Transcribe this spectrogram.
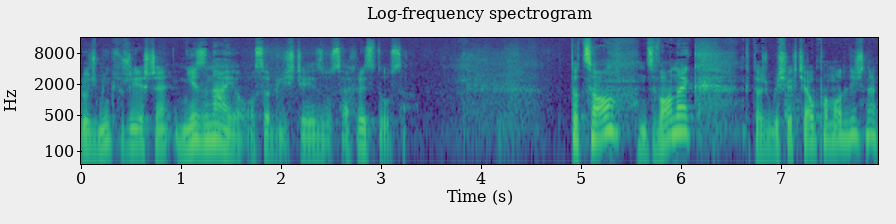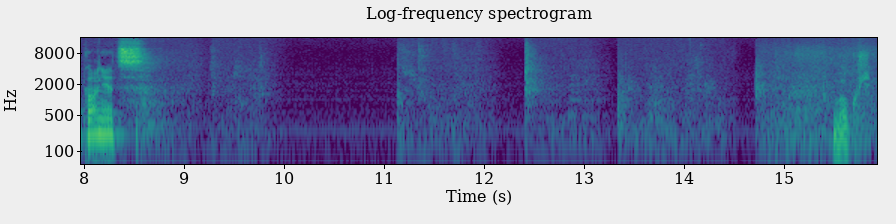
ludźmi, którzy jeszcze nie znają osobiście Jezusa Chrystusa. To co? Dzwonek? Ktoś by się chciał pomodlić na koniec? Boguś.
